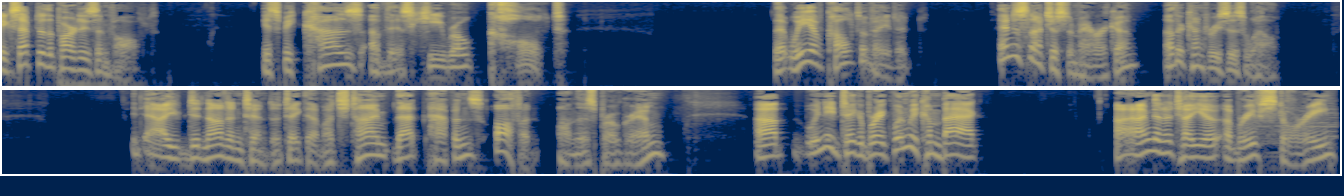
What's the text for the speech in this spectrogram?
Except to the parties involved. It's because of this hero cult that we have cultivated. And it's not just America, other countries as well. I did not intend to take that much time. That happens often on this program. Uh, we need to take a break. When we come back, I'm going to tell you a brief story.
